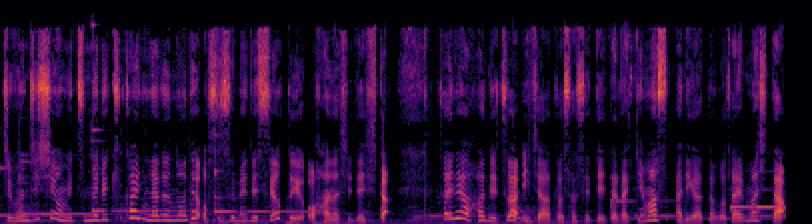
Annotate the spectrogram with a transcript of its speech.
自分自身を見つめる機会になるのでおすすめですよというお話でした。それでは本日は以上とさせていただきます。ありがとうございました。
